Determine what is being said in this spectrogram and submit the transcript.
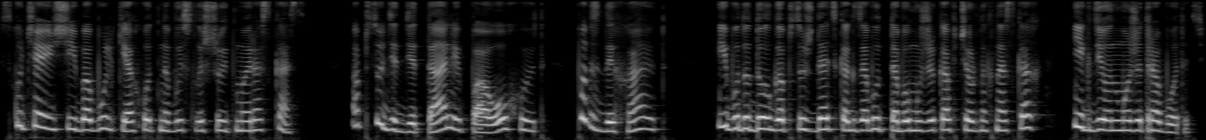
Скучающие бабульки охотно выслушают мой рассказ обсудят детали, поохают, повздыхают и будут долго обсуждать, как зовут того мужика в черных носках и где он может работать.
